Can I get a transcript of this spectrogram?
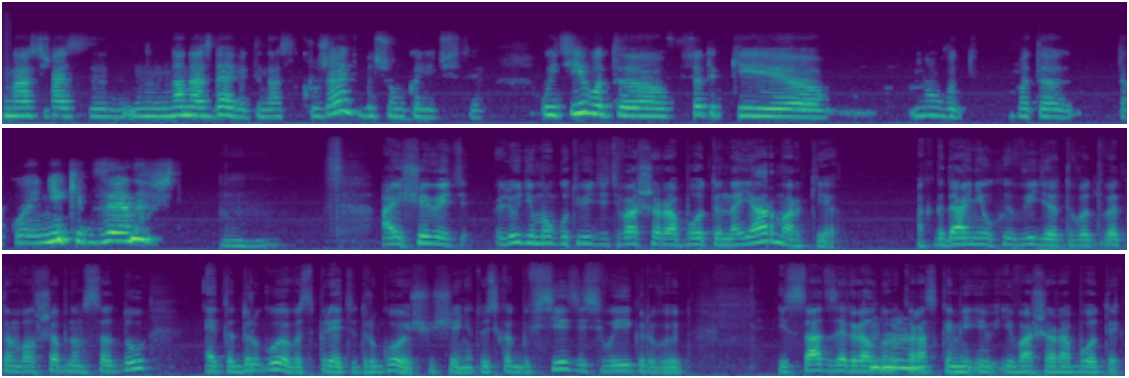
нас сейчас, на нас давит и нас окружает в большом количестве, уйти вот э, все-таки, ну вот в это такое некий дзен. А еще ведь люди могут видеть ваши работы на ярмарке, а когда они их увидят вот в этом волшебном саду, это другое восприятие, другое ощущение. То есть как бы все здесь выигрывают. И сад заиграл mm-hmm. новыми красками, и, и ваши работы.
